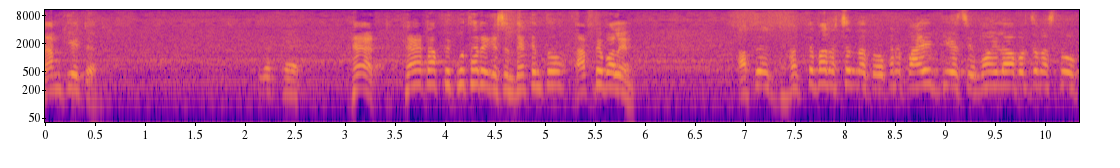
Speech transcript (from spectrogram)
নাম কি এটা? ফ্যাট। ফ্যাট। ফ্যাট আপনি কোথায় রেখেছেন? দেখেন তো আপনি বলেন। আপনি ঢাকতে পারছেন না তো ওখানে পাইপ গিয়েছে ময়লা আবর্জনা স্তূপ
